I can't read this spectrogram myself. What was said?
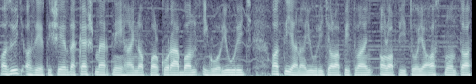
Az ügy azért is érdekes, mert néhány nappal korábban Igor Júrics, a Tiana Júrics Alapítvány alapítója azt mondta,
